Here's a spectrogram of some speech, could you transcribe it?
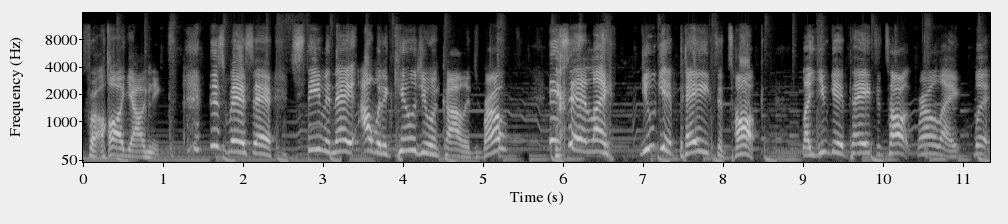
for all y'all niggas. This man said, Stephen A, I would have killed you in college, bro. He said, like, you get paid to talk. Like you get paid to talk, bro. Like, but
